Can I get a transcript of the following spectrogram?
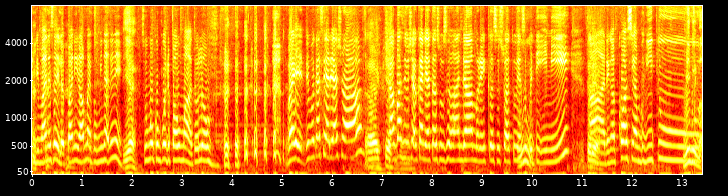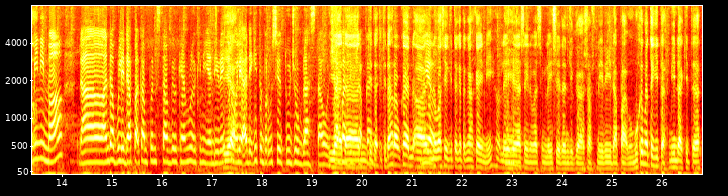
di mana saja. Lepas ni ramai peminat dia ni. Ya. Semua kumpul depan rumah, tolong. baik, terima kasih Adik Ashraf. Okey. Syabas diucapkan di atas usaha anda mereka sesuatu yang seperti ini. Ah, dengan kos yang begitu Minima. minima dan anda boleh dapatkan penstabil kamera kini yang direka Ya. oleh adik kita berusia 17 tahun. Ya Syabas dan diucapkan. kita kita harapkan uh, Ya. inovasi yang kita ketengahkan ini oleh Yayasan Inovasi Malaysia dan juga Ashraf sendiri dapat membuka mata kita, minda kita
